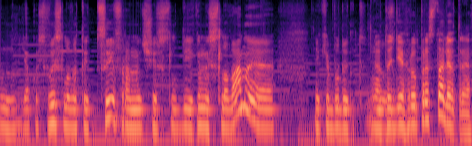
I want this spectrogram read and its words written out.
ну, якось висловити цифрами чи якимись словами, які будуть. Ну, тоді гру престолів треба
